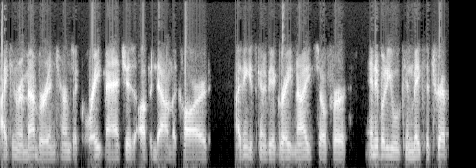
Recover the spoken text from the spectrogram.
I can remember in terms of great matches up and down the card. I think it's going to be a great night. So for anybody who can make the trip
